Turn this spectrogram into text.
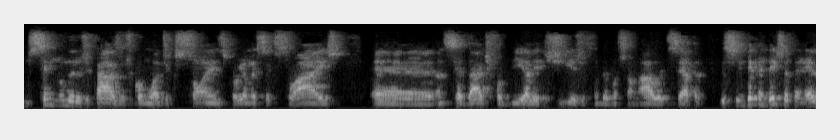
um sem número de casos, como adicções, problemas sexuais, é, ansiedade, fobia, alergias de fundo emocional, etc. Isso, independente da PNL,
